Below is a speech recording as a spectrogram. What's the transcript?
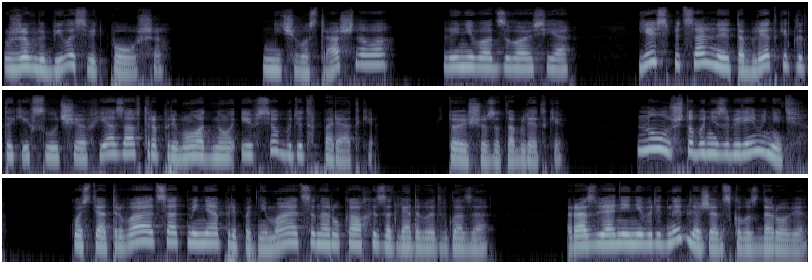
Уже влюбилась ведь по уши. «Ничего страшного», — лениво отзываюсь я. «Есть специальные таблетки для таких случаев. Я завтра приму одну, и все будет в порядке». «Что еще за таблетки?» «Ну, чтобы не забеременеть». Костя отрывается от меня, приподнимается на руках и заглядывает в глаза. Разве они не вредны для женского здоровья?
